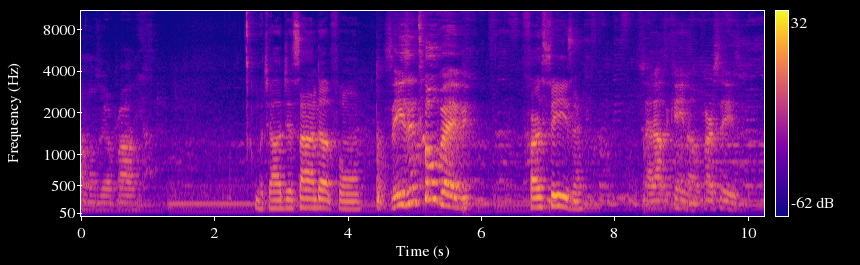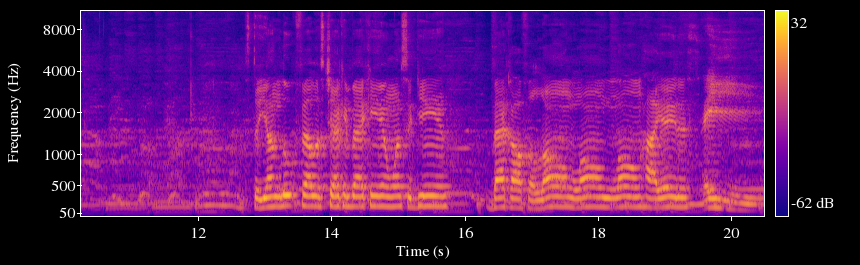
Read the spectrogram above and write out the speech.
don't know zero problem. But y'all just signed up for him. Season two, baby. First season. Shout out to Keno, first season. It's the young Luke fellas checking back in once again. Back off a long, long, long hiatus. Hey.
